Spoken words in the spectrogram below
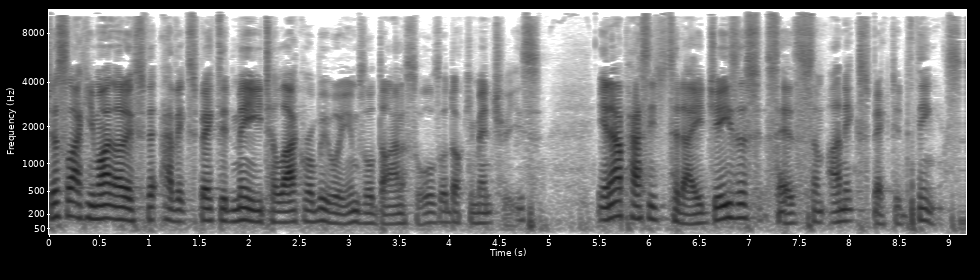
Just like you might not expe- have expected me to like Robbie Williams or dinosaurs or documentaries, in our passage today, Jesus says some unexpected things.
